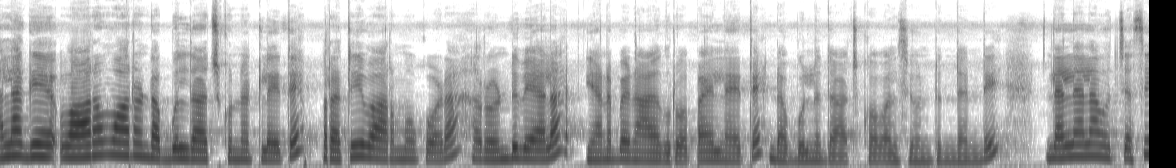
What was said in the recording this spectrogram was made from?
అలాగే వారం వారం డబ్బులు దాచుకున్నట్లయితే ప్రతి వారము కూడా రెండు వేల ఎనభై నాలుగు రూపాయలనైతే డబ్బులను డబ్బుల్ని దాచుకోవాల్సి ఉంటుందండి. నెల నెల వచ్చేసి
